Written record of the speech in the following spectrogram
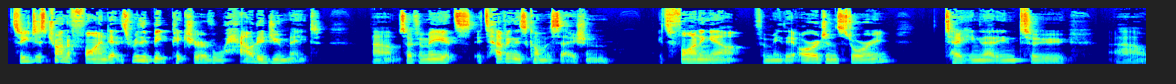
so you're just trying to find out this really big picture of how did you meet um, so for me it's it's having this conversation it's finding out for me their origin story taking that into uh,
